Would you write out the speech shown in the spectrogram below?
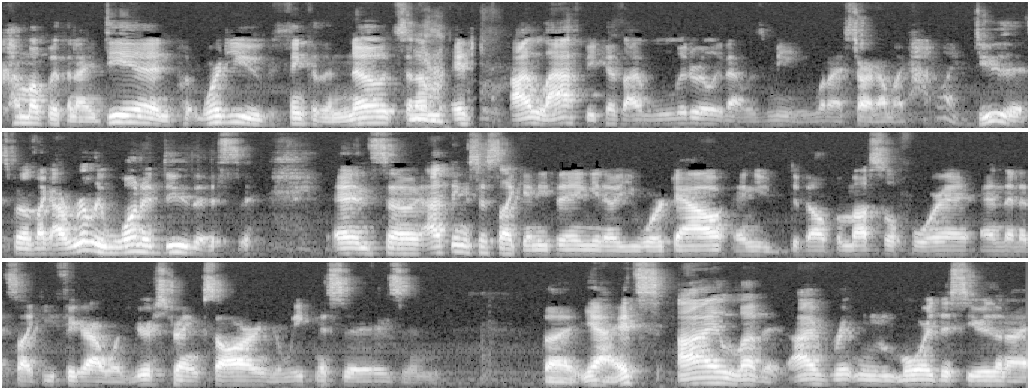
come up with an idea and put, where do you think of the notes? And yeah. I'm, it, I laugh because I literally, that was me when I started. I'm like, how do I do this? But I was like, I really want to do this. And so I think it's just like anything, you know, you work out and you develop a muscle for it. And then it's like you figure out what your strengths are and your weaknesses. And, but yeah, it's, I love it. I've written more this year than I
